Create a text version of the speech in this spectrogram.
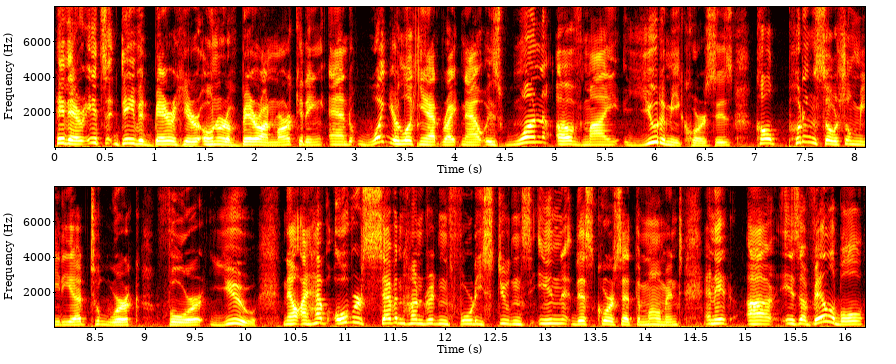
Hey there, it's David Baer here, owner of Baer on Marketing, and what you're looking at right now is one of my Udemy courses called Putting Social Media to Work for you. Now, I have over 740 students in this course at the moment, and it uh, is available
